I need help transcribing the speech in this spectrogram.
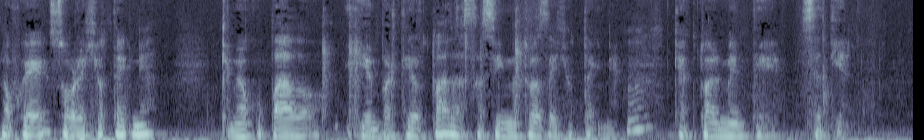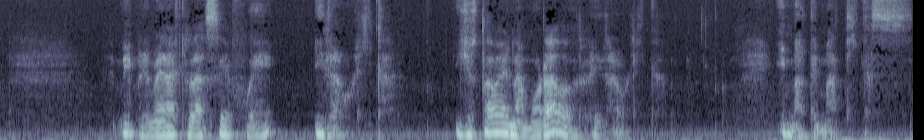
no fue sobre geotecnia, que me ha ocupado y he impartido todas las asignaturas de geotecnia que actualmente se tienen. Mi primera clase fue hidráulica. Y yo estaba enamorado de la hidráulica. Y matemáticas.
